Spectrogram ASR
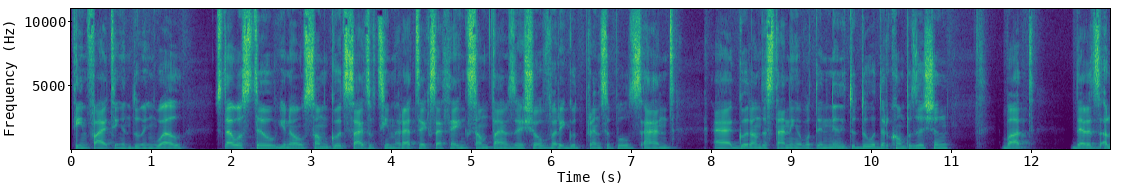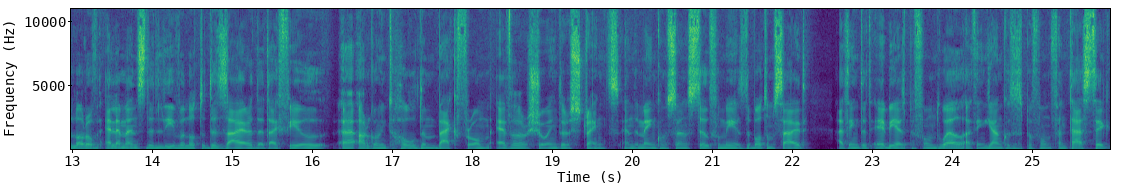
team fighting and doing well. So that was still, you know, some good sides of Team Heretics. I think sometimes they show very good principles and a good understanding of what they need to do with their composition. But there's a lot of elements that leave a lot to desire that I feel uh, are going to hold them back from ever showing their strengths. And the main concern still for me is the bottom side. I think that Evi has performed well. I think Jankos has performed fantastic.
